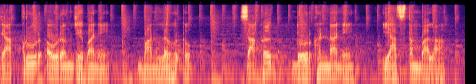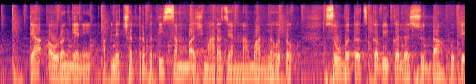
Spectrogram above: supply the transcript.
त्या क्रूर औरंगजेबाने बांधलं होतं. साखळ दोरखंडाने याच स्तंभाला त्या औरंग्याने आपले छत्रपती संभाजी महाराज यांना बांधलं होतं. सोबतच कवी कलशसुद्धा होते.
